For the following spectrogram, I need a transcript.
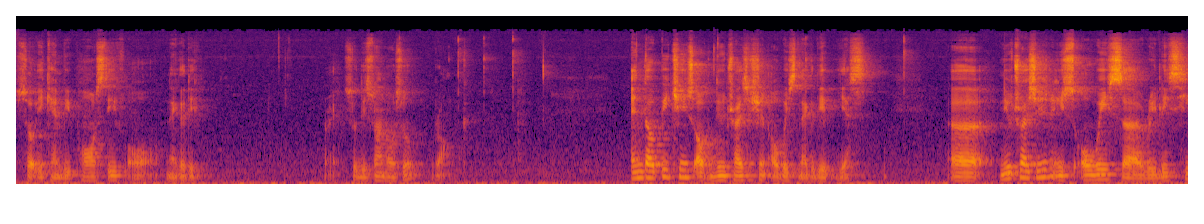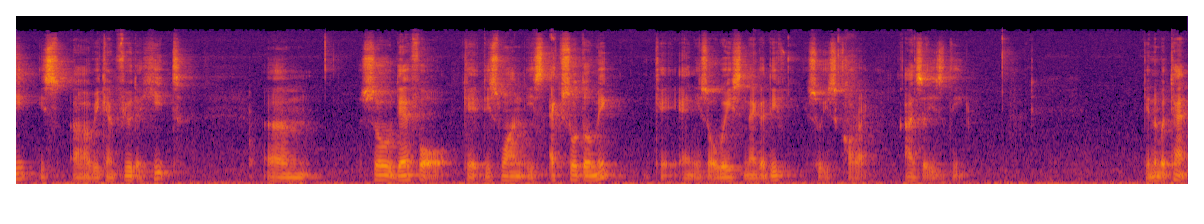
So it can be positive or negative. Right, so this one also wrong. Enthalpy change of neutralization always negative, yes. Uh, neutralization is always uh, release heat, is, uh, we can feel the heat. Um, so therefore, okay, this one is exothermic, okay, and it's always negative, so it's correct. Answer is D. Okay, number 10.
